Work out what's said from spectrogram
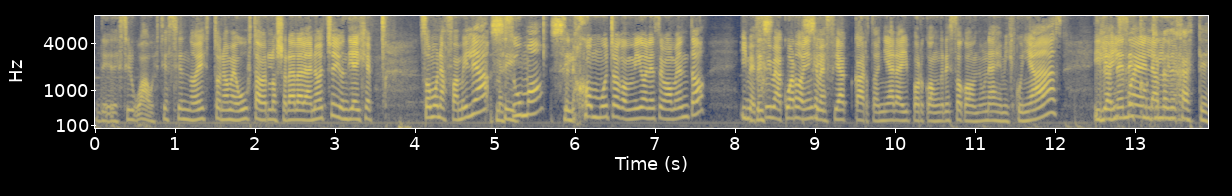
De decir, wow, estoy haciendo esto, no me gusta verlo llorar a la noche y un día dije, somos una familia, me Sí, sumo, sí. se enojó mucho conmigo en ese momento. Y me Des- fui, me acuerdo bien sí. que me fui a cartonear ahí por congreso con una de mis cuñadas. ¿Y, los ahí nenes fue con la quién los dejaste?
